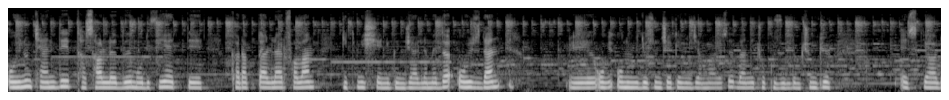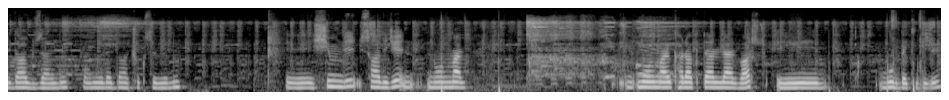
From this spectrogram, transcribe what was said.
oyunun kendi tasarladığı, modifiye ettiği karakterler falan gitmiş yeni güncellemede. O yüzden e, onun videosunu çekemeyeceğim maalesef. Ben de çok üzüldüm çünkü eski hali daha güzeldi. Ben öyle daha çok seviyordum. E, şimdi sadece normal normal karakterler var. Ee, buradaki gibi.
